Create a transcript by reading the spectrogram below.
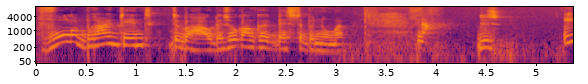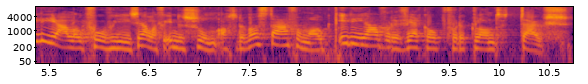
volle bruintint te behouden. Zo kan ik het beste benoemen. Nou, dus Ideaal ook voor jezelf in de salon achter de wastafel, maar ook ideaal voor de verkoop voor de klant thuis.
